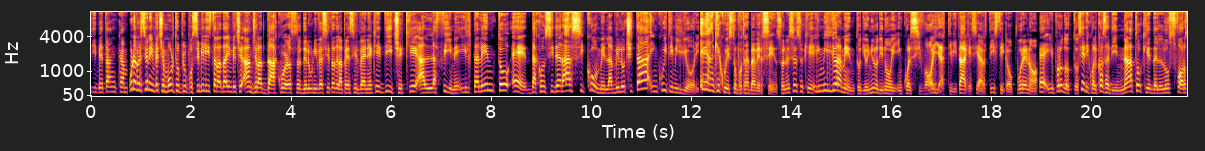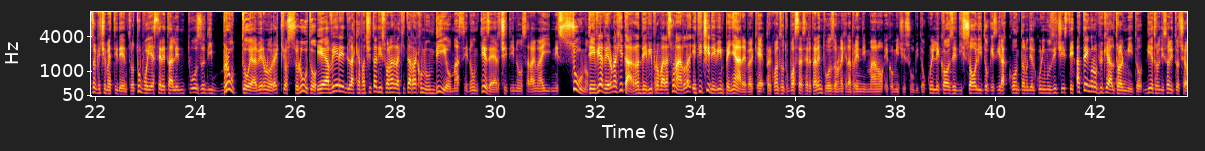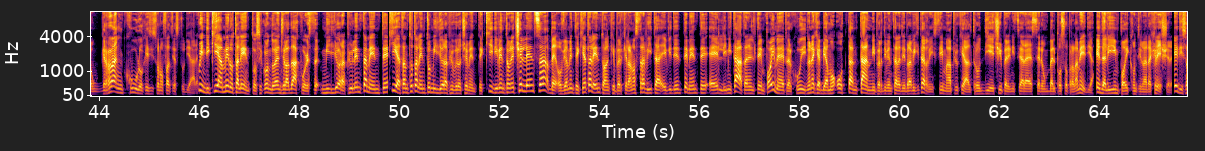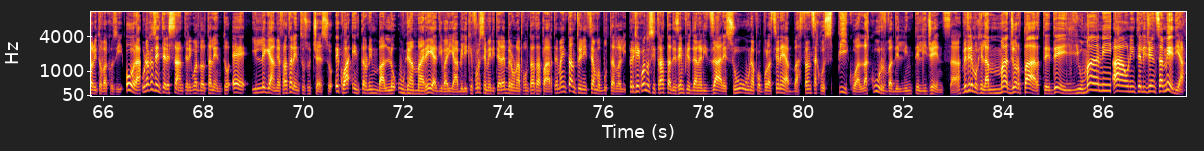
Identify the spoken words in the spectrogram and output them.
Tibetan Camp. Una versione invece molto più possibilista la dà invece Angela Duckworth dell'Università della Pennsylvania che dice che alla fine il talento è da considerarsi come la velocità in cui ti migliori. E anche questo potrebbe aver senso, nel senso che il miglioramento di ognuno di noi in qualsivoglia attività che sia artistica oppure no è il prodotto sia di qualcosa di innato che dello sforzo che ci metti dentro. Tu puoi essere talentuoso di brutto e avere un orecchio assoluto e avere la capacità di suonare la chitarra come un dio, ma se non ti eserciti eserciti non sarai mai nessuno. Devi avere una chitarra, devi provare a suonarla e ti ci devi impegnare perché per quanto tu possa essere talentuoso non è che la prendi in mano e cominci subito. Quelle cose di solito che si raccontano di alcuni musicisti attengono più che altro al mito. Dietro di solito c'è un gran culo che si sono fatti a studiare. Quindi chi ha meno talento, secondo Angela Duckworth, migliora più lentamente, chi ha tanto talento migliora più velocemente. Chi diventa un'eccellenza? Beh, ovviamente chi ha talento anche perché la nostra vita evidentemente è limitata nel tempo, ahimè, per cui non è che abbiamo 80 anni per diventare diventare dei bravi chitarristi, ma più che altro 10 per iniziare a essere un bel po' sopra la media. E da lì in poi continuare a crescere. E di solito va così. Ora, una cosa interessante riguardo al talento è il legame fra talento e successo. E qua entrano in ballo una marea di variabili che forse meriterebbero una puntata a parte, ma intanto iniziamo a buttarla lì. Perché quando si tratta ad esempio di analizzare su una popolazione abbastanza cospicua la curva dell'intelligenza, vedremo che la maggior parte degli umani ha un'intelligenza media,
